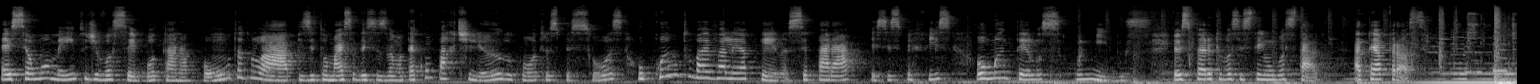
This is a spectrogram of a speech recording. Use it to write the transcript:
esse é o momento de você botar na ponta do lápis e tomar essa decisão, até compartilhando com outras pessoas, o quanto vai valer a pena separar esses perfis ou mantê-los unidos. Eu espero que vocês tenham gostado. Até a próxima!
